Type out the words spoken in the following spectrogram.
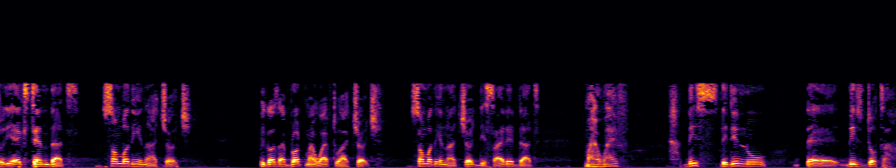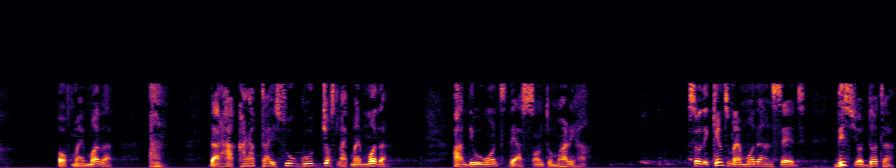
To the extent that somebody in our church, because I brought my wife to our church, somebody in our church decided that my wife, this, they didn't know the, this daughter of my mother, and that her character is so good, just like my mother, and they want their son to marry her. So they came to my mother and said, This your daughter,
